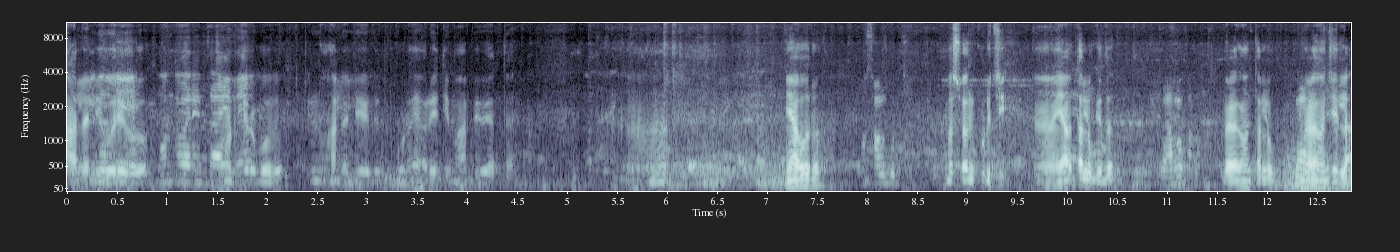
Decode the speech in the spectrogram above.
ಹಾಲಲ್ಲಿ ಹೋರಿಗಳು ನೋಡ್ತಿರ್ಬೋದು ಇನ್ನು ಹಾಲಲ್ಲಿ ಕೂಡ ಯಾವ ರೀತಿ ಮಾಪಿವೆ ಅಂತ. ಆ, ಯಾವ ಊರು? ಬಸವನ ಕುರ್ಚಿ ಯಾವ ತಾಲೂಕು ಇದು? ಬೆಳಗಾವಿ ತಾಲೂಕು ಬೆಳಗಾವಿ ಜಿಲ್ಲಾ.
